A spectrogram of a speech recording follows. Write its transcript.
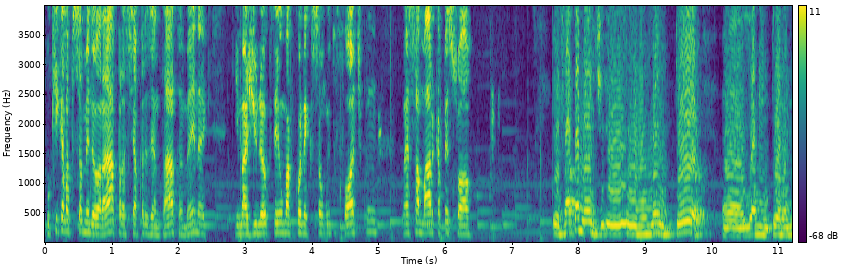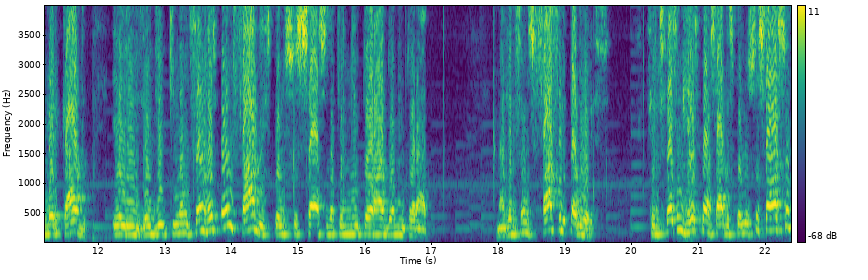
o que, que ela precisa melhorar para se apresentar também, né? Imagino eu que tem uma conexão muito forte com, com essa marca pessoal. Exatamente, e, e o mentor é, e a mentora no mercado, eles, eu digo que não são responsáveis pelo sucesso daquele mentorado ou mentorada, mas eles são os facilitadores se eles fossem responsáveis pelo sucesso,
